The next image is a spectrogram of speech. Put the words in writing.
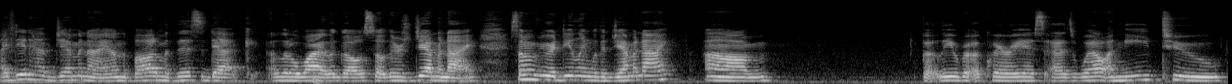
I did have Gemini on the bottom of this deck a little while ago. So there's Gemini. Some of you are dealing with a Gemini. Um, but Libra, Aquarius as well. A need to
